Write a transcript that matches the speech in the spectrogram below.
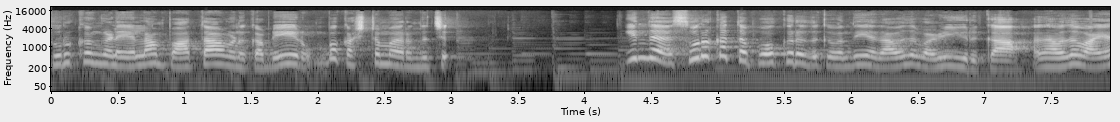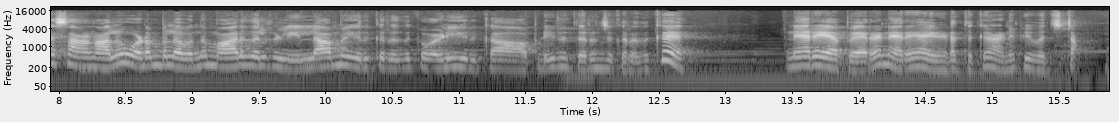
சுருக்கங்களை எல்லாம் பார்த்தா அவனுக்கு அப்படியே ரொம்ப கஷ்டமாக இருந்துச்சு. இந்த சுருக்கத்தை போக்குறதுக்கு வந்து ஏதாவது வழி இருக்கா? அதாவது வயசானாலும் உடம்புல வந்து மாறுதல்கள் இல்லாமல் இருக்கிறதுக்கு வழி இருக்கா? அப்படின்னு தெரிஞ்சுக்கிறதுக்கு நிறைய பேரை நிறைய இடத்துக்கு அனுப்பி வச்சிட்டான்.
